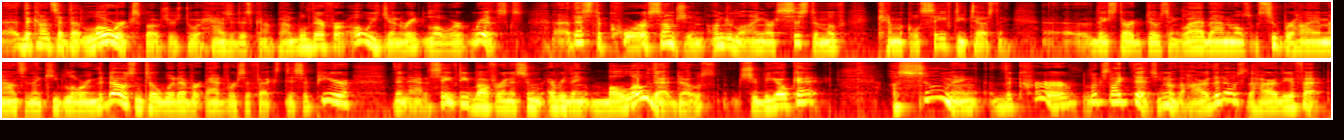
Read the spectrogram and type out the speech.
uh, the concept that lower exposures to a hazardous compound will therefore always generate lower risks. Uh, that's the core assumption underlying our system of chemical safety testing. Uh, they start dosing lab animals with super high amounts, and then keep lowering the dose until whatever adverse effects disappear, then add a safety buffer and assume everything below that dose should be OK assuming the curve looks like this. You know, the higher the dose, the higher the effect.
